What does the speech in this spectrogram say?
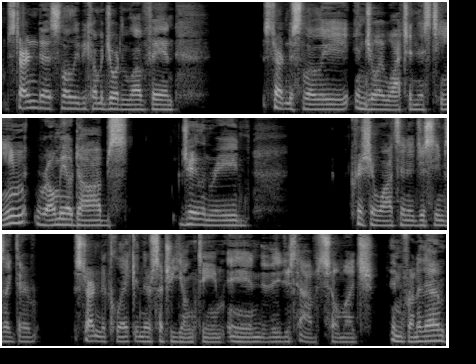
I'm starting to slowly become a Jordan Love fan. Starting to slowly enjoy watching this team. Romeo Doubs, Jayden Reed, Christian Watson. It just seems like they're starting to click, and they're such a young team, and they just have so much in front of them.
